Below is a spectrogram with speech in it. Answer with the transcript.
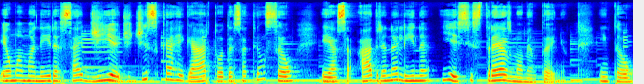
é uma maneira sadia de descarregar toda essa tensão, essa adrenalina e esse estresse momentâneo. Então,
